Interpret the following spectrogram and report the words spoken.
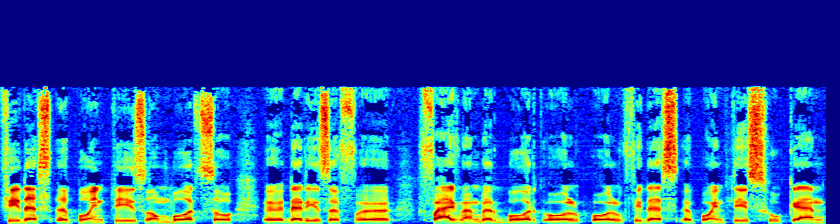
Fidesz appointees on board. So uh, there is a f- uh, five-member board, all all Fidesz appointees who can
